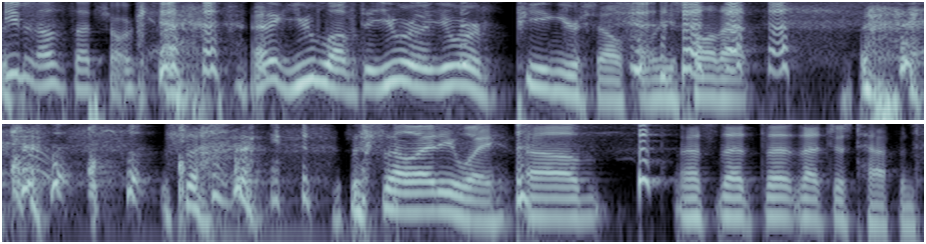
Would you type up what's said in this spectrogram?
he loves that joke. I think you loved it. You were you were peeing yourself when you saw that. so so anyway, um, that's that, that that just happened.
